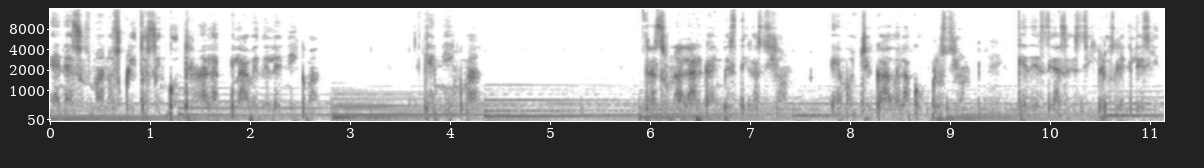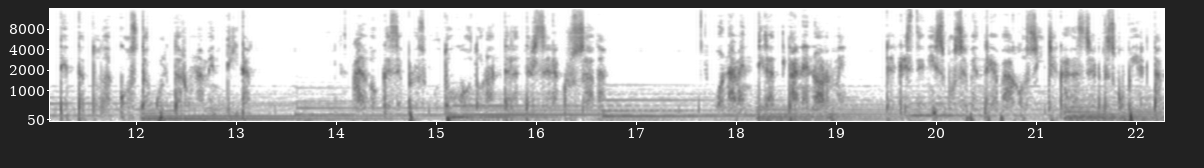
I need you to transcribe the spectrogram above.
En esos manuscritos se encontrará la clave del enigma. ¿Qué enigma? Tras una larga investigación, hemos llegado a la conclusión que desde hace siglos la Iglesia intenta a toda costa ocultar una mentira, algo que se produjo durante la Tercera Cruzada. Una mentira tan enorme que el cristianismo se vendría abajo sin llegar a ser descubierta.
